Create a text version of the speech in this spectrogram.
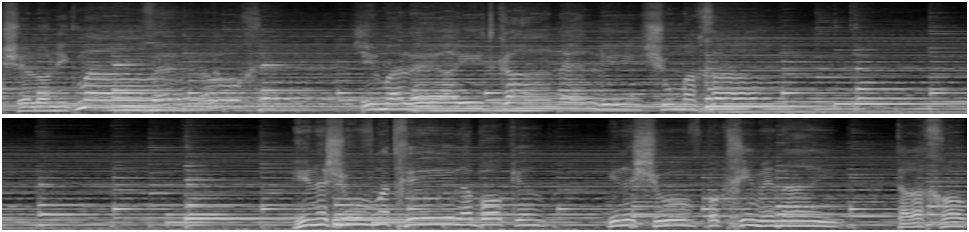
שלא נגמר. ולא חש אלמלא היית כאן אין לי שום מחר הנה שוב מתחיל הבוקר הנה שוב פוקחים עיניים, אתה רחוק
